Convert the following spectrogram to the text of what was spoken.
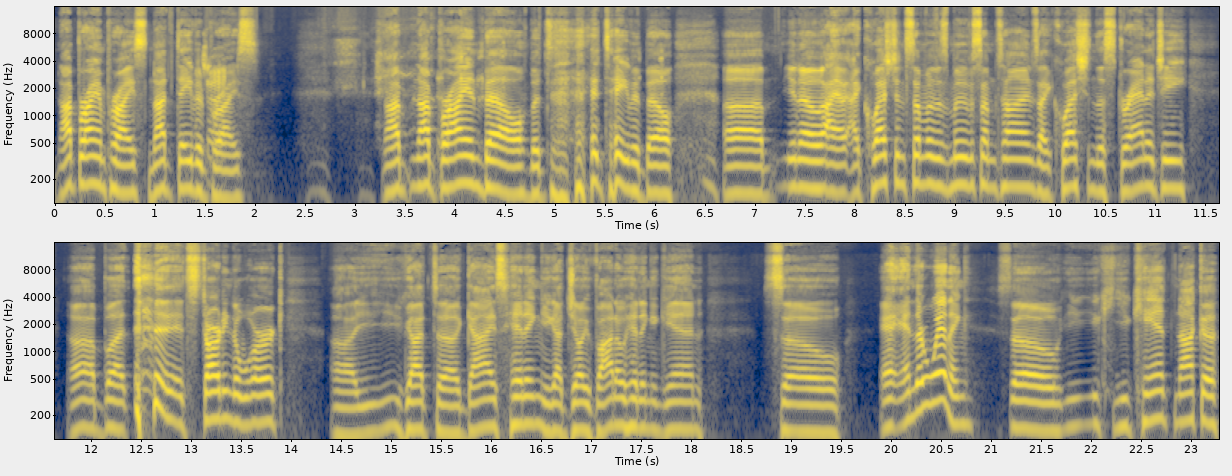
not Brian Price, not David right. Price, not not Brian Bell, but David Bell. Uh, you know, I, I question some of his moves sometimes. I question the strategy, uh, but it's starting to work. Uh, you, you, got uh, guys hitting. You got Joey Votto hitting again. So, and, and they're winning. So you, you, you can't knock a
